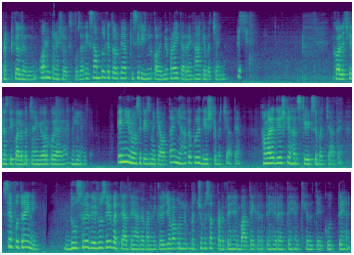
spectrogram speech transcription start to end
practical learning और इंटरनेशनल एक्सपोजर एग्ज़ाम्पल के तौर पर आप किसी रीजनल कॉलेज में पढ़ाई कर रहे हैं, कहाँ के बच्चे आएँगे? कॉलेज के नज़दीक वाले बच्चे आएँगे और कोई आएगा? नहीं आएगा। इन यूनिवर्सिटीज़ में क्या होता है? यहाँ पे पूरे देश के बच्चे आते हैं। हमारे देश के हर स्टेट से बच्चे आते हैं। सिर्फ़ उतना ही नहीं, दूसरे देशों से भी बच्चे आते हैं यहाँ पे पढ़ने के लिए। जब आप उन बच्चों के साथ पढ़ते हैं, बातें करते हैं, रहते हैं, खेलते, कूदते हैं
